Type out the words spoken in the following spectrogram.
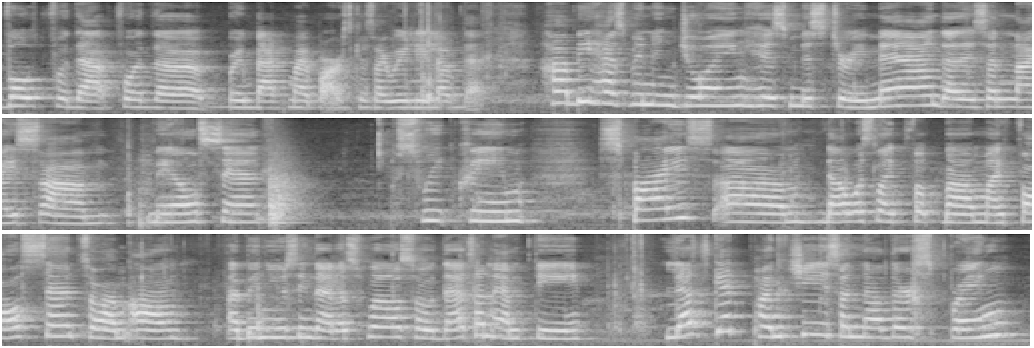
vote for that for the bring back my bars because i really love that. Hubby has been enjoying his mystery man. That is a nice um, male scent sweet cream spice. Um, that was like uh, my fall scent. So i'm um, i've been using that as well. So that's an empty let's get punchy is another spring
